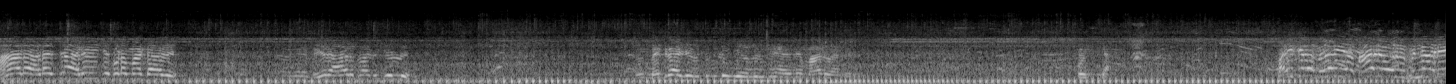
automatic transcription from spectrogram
மாடு அடைச்சா அறிவிக்கப்பட மாட்டாது. வேற ஆடு பாட்டு சொல்லு. மெட்ராஸ் எடுத்துக்கிட்டு இங்கே வந்திருக்கிறேன் மாடு வாங்க போச்சா பைக்கில் விளைய மாடு வருது பின்னாடி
